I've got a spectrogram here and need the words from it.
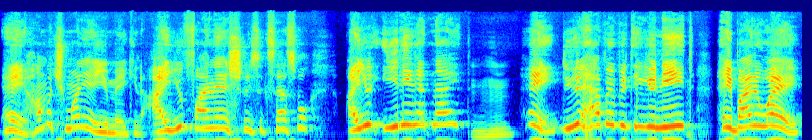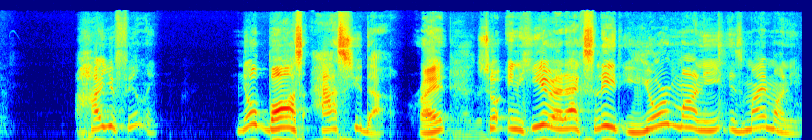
hey, how much money are you making? Are you financially successful? Are you eating at night? Mm-hmm. Hey, do you have everything you need? Hey, by the way, how are you feeling? No boss asks you that, right? So in here at Axelite, your money is my money.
